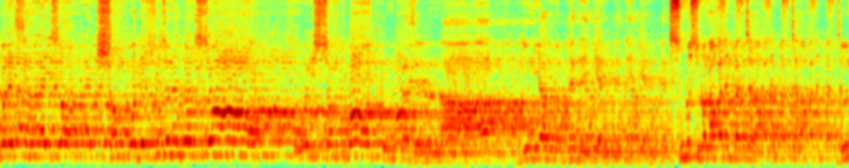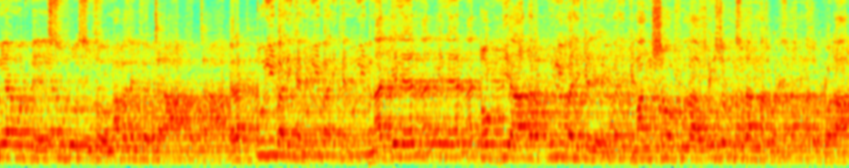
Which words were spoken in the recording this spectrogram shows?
করে চিল্লাইছ সম্পদের পিছনে দর্শ ওই সম্পদ কাজের না। দুনিয়ার মধ্যে দেখেন দেখেন শুধু শুধু নাবালেক বাচ্চারা। দুনিয়ার মধ্যে শুধু শুধু নাবালেক বাচ্চারা। এরা টুলি বালি খেলে। নারকেলের নারকেলের টপ দিয়া তারা টুলি বালি খেলে। মাংস ফুলাও এইসব কিছু রান্না করে। করার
